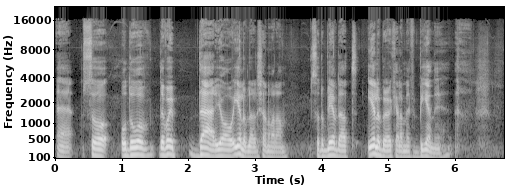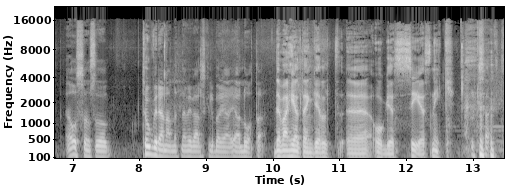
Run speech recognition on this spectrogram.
Eh, så, och då, det var ju där jag och Elof lärde känna varandra. Så då blev det att Elof började kalla mig för Benny. och sen så tog vi det namnet när vi väl skulle börja göra låtar. Det var helt enkelt eh, Ogges C-snick. Exakt.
